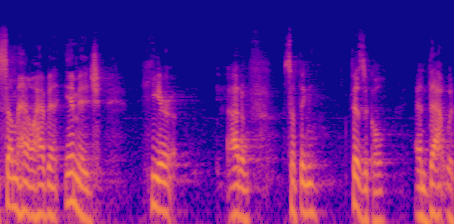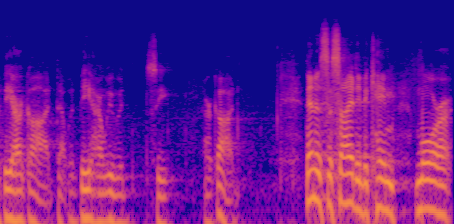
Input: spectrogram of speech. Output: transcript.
somehow have an image here out of something physical, and that would be our God. That would be how we would see our God. Then, as society became more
